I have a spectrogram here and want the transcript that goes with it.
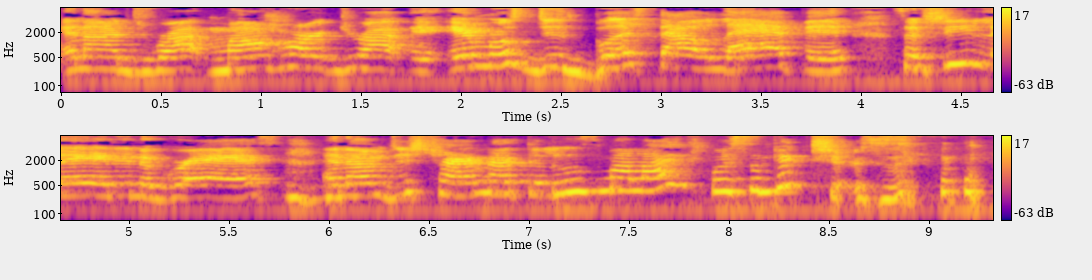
and I dropped. My heart dropped, and Emerald just bust out laughing. So she laying in the grass, and I'm just trying not to lose my life for some pictures.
